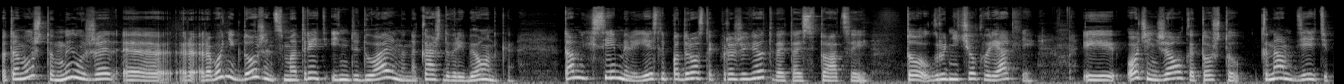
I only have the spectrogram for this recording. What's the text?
Потому что мы уже, э, работник должен смотреть индивидуально на каждого ребенка. Там их семеро. Если подросток проживет в этой ситуации, то грудничок вряд ли. И очень жалко то, что к нам дети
